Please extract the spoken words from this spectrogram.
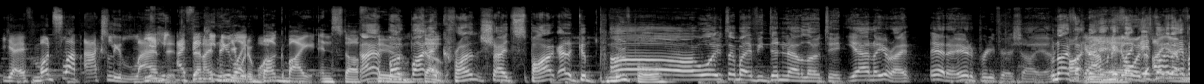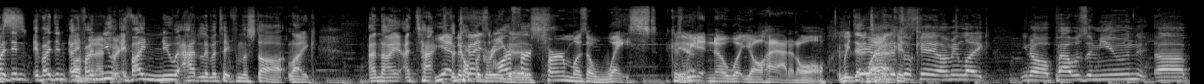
yeah, if Mud Slap actually Yeah, landed, he, I then think I he think knew he like have bug bite and stuff I had too. Bug Bite so- and Crunch. I had Spark. I had a good move Oh, ball. well, you're talking about if he didn't have levitate. Yeah, no, you're right. Yeah, he had a pretty fair shot, yeah. Well, no, if Okay, I, I'm it's gonna go like- with it's not like if I didn't, if I didn't, if I knew, if I knew it had levitate from the start, like, and I attacked yeah, the because our first turn was a waste because Yeah. we didn't know what y'all had at all. We did- Yeah, Like, and it's 'cause- okay. I mean, like, you know, Pat was immune uh,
